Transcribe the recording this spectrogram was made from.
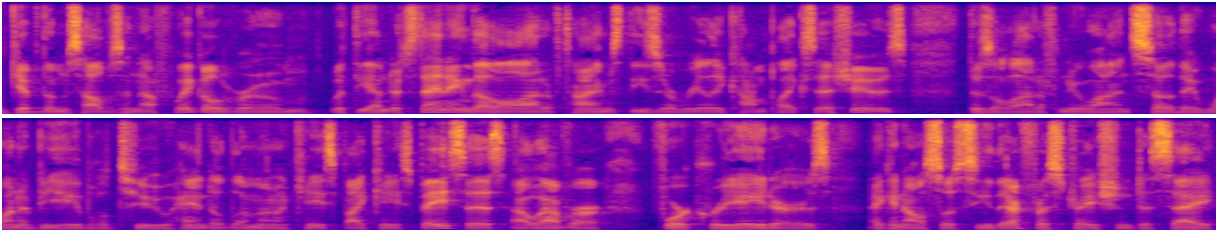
give themselves enough wiggle room, with the understanding that a lot of times these are really complex issues. There's a lot of nuance, so they want to be able to handle them on a case by case basis. Mm-hmm. However, for creators, I can also see their frustration to say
